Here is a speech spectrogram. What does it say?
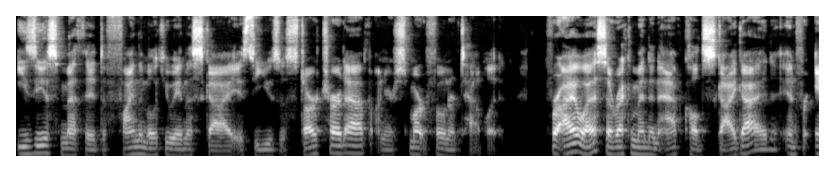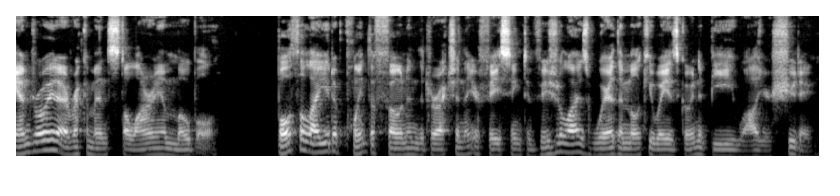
easiest method to find the Milky Way in the sky is to use a star chart app on your smartphone or tablet. For iOS, I recommend an app called SkyGuide, and for Android, I recommend Stellarium Mobile. Both allow you to point the phone in the direction that you're facing to visualize where the Milky Way is going to be while you're shooting.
